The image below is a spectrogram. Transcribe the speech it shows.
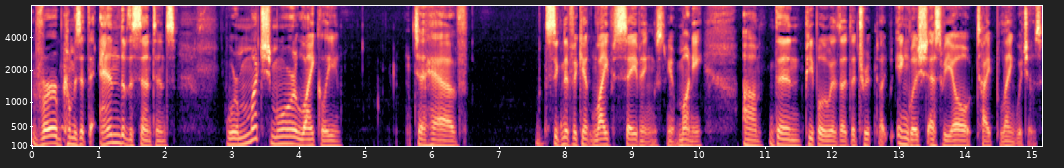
verb comes at the end of the sentence, we're much more likely to have significant life savings, you know, money, um, than people with the, the tr- uh, English SVO type languages.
